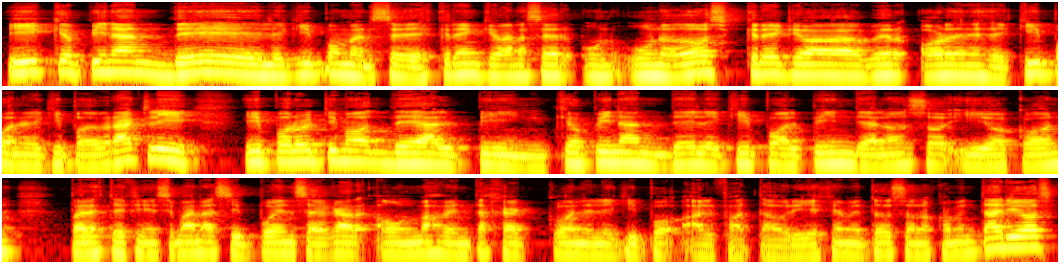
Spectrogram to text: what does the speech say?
¿Y qué opinan del equipo Mercedes? ¿Creen que van a ser un 1-2? ¿Creen que va a haber órdenes de equipo en el equipo de Brackley? Y por último, de Alpine. ¿Qué opinan del equipo Alpine de Alonso y Ocon para este fin de semana? Si pueden sacar aún más ventaja con el equipo Alfa Tauri. Déjenme todo eso en los comentarios.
